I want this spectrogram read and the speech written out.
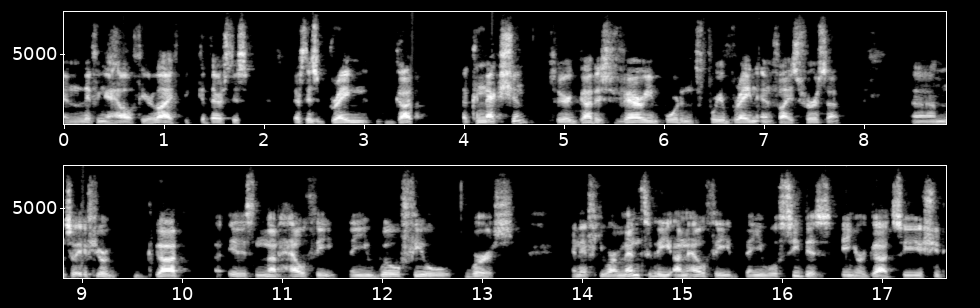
and living a healthier life because there's this there's this brain gut connection. So your gut is very important for your brain and vice versa. Um, so if your gut is not healthy, then you will feel worse. And if you are mentally unhealthy, then you will see this in your gut. So you should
